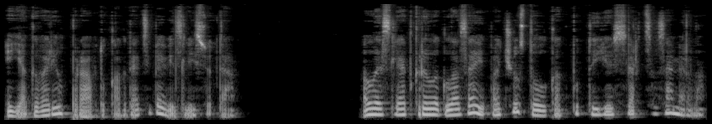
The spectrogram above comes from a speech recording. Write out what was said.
И я говорил правду, когда тебя везли сюда. Лесли открыла глаза и почувствовала, как будто ее сердце замерло.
